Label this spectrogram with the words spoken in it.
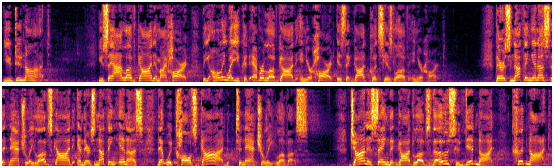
You do not. You say, I love God in my heart. The only way you could ever love God in your heart is that God puts His love in your heart. There's nothing in us that naturally loves God, and there's nothing in us that would cause God to naturally love us. John is saying that God loves those who did not, could not,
